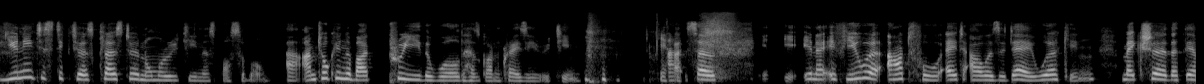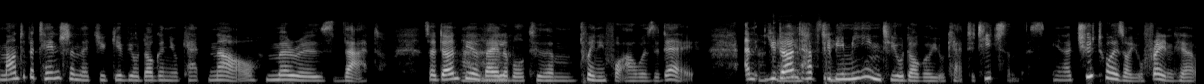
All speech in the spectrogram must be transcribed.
You need to stick to as close to a normal routine as possible. Uh, I'm talking about pre the world has gone crazy routine. Yeah. Uh, so, you know, if you were out for eight hours a day working, make sure that the amount of attention that you give your dog and your cat now mirrors that. So don't be uh-huh. available to them 24 hours a day. And okay, you don't have to be mean to your dog or your cat to teach them this. You know, chew toys are your friend here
